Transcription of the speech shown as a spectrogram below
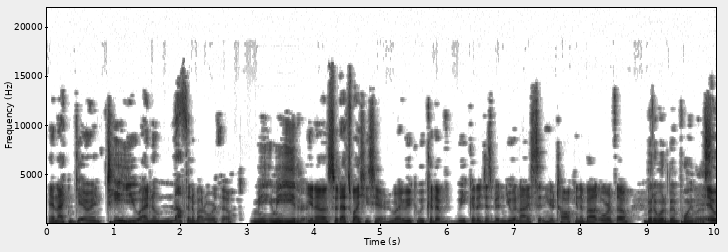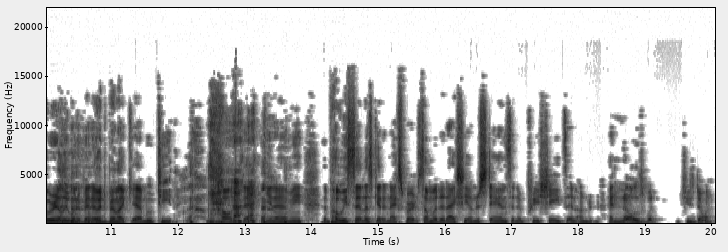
and I can guarantee you, I know nothing about ortho. Me, me either. You know, so that's why she's here. Right? We we could have we could have just been you and I sitting here talking about ortho. But it would have been pointless. It really would have been. It would have been like, yeah, move teeth, call it a day. You know what I mean? But we said, let's get an expert, someone that actually understands and appreciates and under and knows what she's doing.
